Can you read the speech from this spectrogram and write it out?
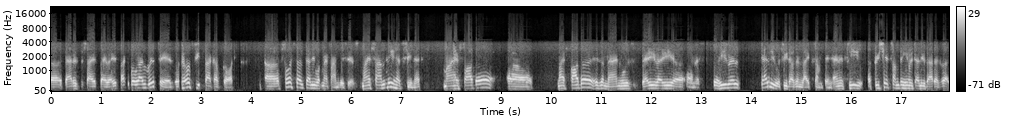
Uh, that is decided by various factors. But what I will say is, whatever feedback I've got, uh, first I'll tell you what my family says. My family has seen it. My father, uh, my father is a man who is very, very uh, honest. So he will tell you if he doesn't like something, and if he appreciates something, he will tell you that as well.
